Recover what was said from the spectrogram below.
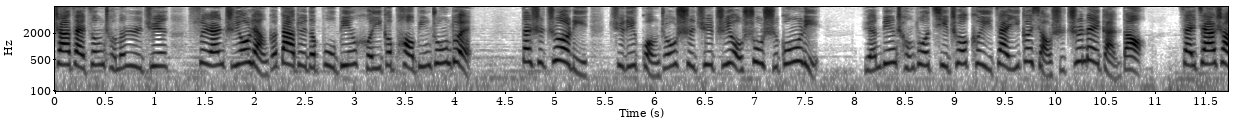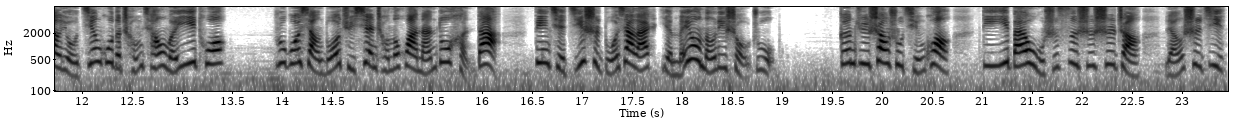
扎在增城的日军虽然只有两个大队的步兵和一个炮兵中队，但是这里距离广州市区只有数十公里，援兵乘坐汽车可以在一个小时之内赶到，再加上有坚固的城墙为依托，如果想夺取县城的话难度很大，并且即使夺下来也没有能力守住。根据上述情况，第一百五十四师师长梁世纪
